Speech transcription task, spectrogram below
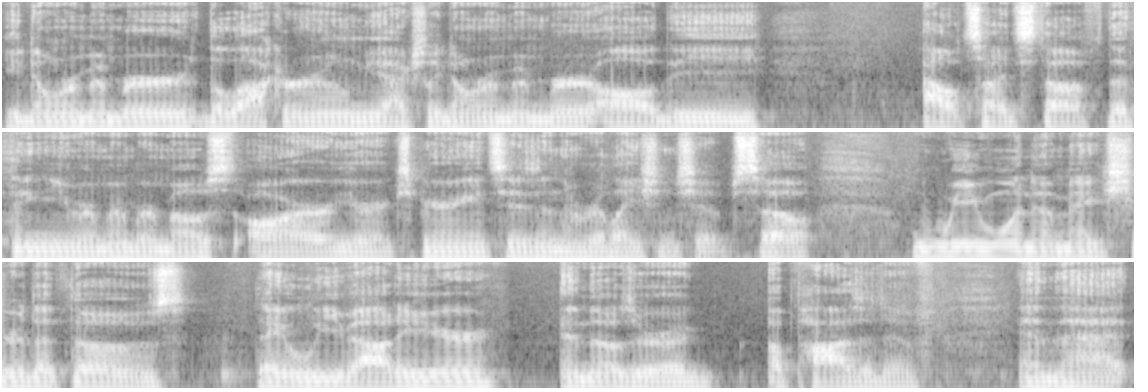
You don't remember the locker room. You actually don't remember all the outside stuff, the thing you remember most are your experiences and the relationships. So we want to make sure that those they leave out of here and those are a, a positive and that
